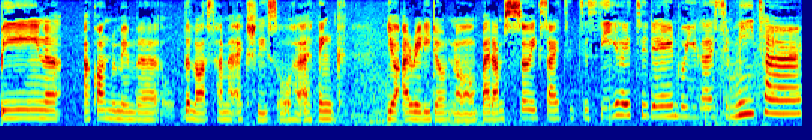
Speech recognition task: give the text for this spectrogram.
been i can't remember the last time i actually saw her. I think yeah i really don't know. But i'm so excited to see her today and for you guys to meet her.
